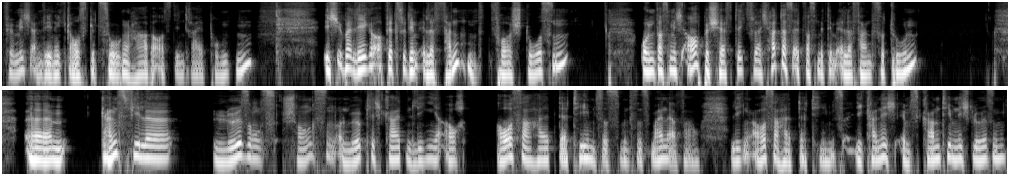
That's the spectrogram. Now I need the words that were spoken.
für mich ein wenig rausgezogen habe aus den drei Punkten. Ich überlege, ob wir zu dem Elefanten vorstoßen. Und was mich auch beschäftigt, vielleicht hat das etwas mit dem Elefant zu tun. Ähm, ganz viele Lösungschancen und Möglichkeiten liegen ja auch außerhalb der Teams, das ist zumindest meine Erfahrung, liegen außerhalb der Teams. Die kann ich im Scrum-Team nicht lösen,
